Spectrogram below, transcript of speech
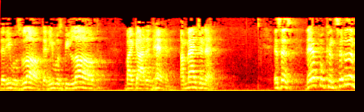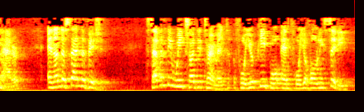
that he was loved, that he was beloved by God in heaven. Imagine that. It says, therefore consider the matter and understand the vision. 70 weeks are determined for your people and for your holy city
